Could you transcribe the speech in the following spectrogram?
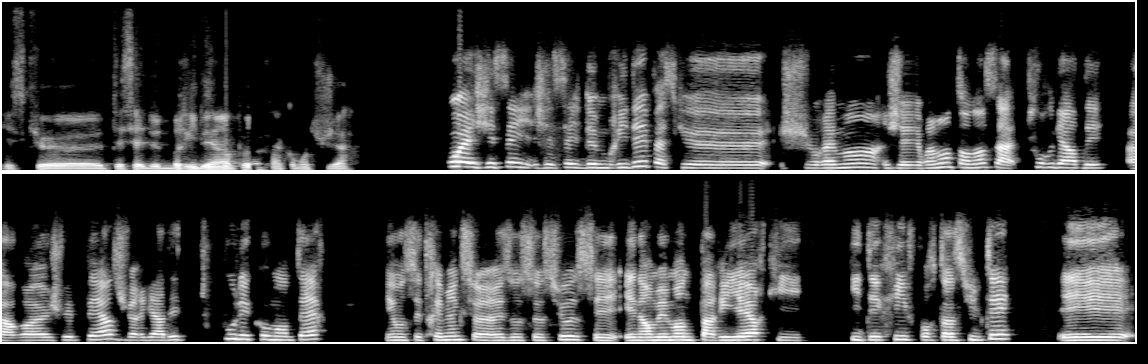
Est-ce que tu essayes de te brider un peu? Enfin, comment tu gères? Ouais, j'essaye, j'essaye de me brider parce que je suis vraiment, j'ai vraiment tendance à tout regarder. Alors, euh, je vais perdre, je vais regarder tous les commentaires et on sait très bien que sur les réseaux sociaux, c'est énormément de parieurs qui, qui t'écrivent pour t'insulter. Et,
